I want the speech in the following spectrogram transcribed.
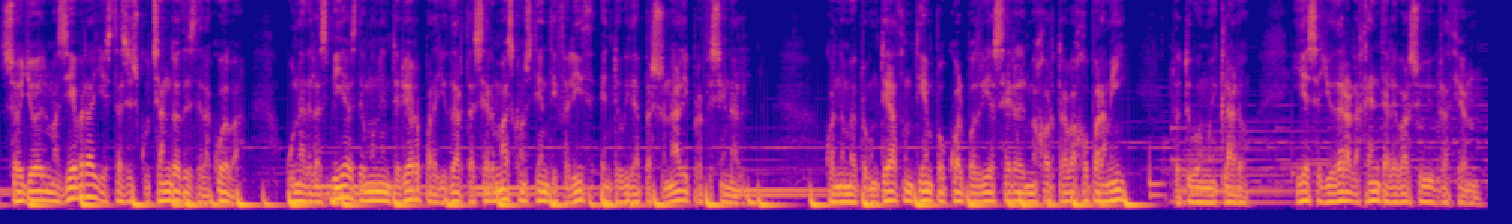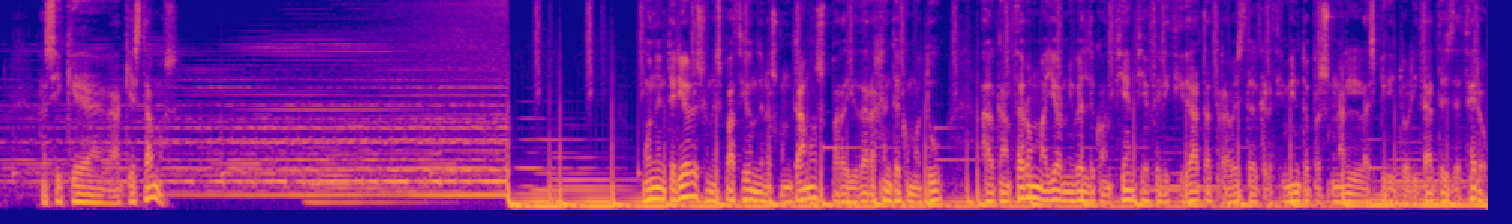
soy Joel Masiebra y estás escuchando Desde la Cueva, una de las vías de mundo interior para ayudarte a ser más consciente y feliz en tu vida personal y profesional. Cuando me pregunté hace un tiempo cuál podría ser el mejor trabajo para mí, lo tuve muy claro, y es ayudar a la gente a elevar su vibración. Así que aquí estamos. Mundo Interior es un espacio donde nos juntamos para ayudar a gente como tú a alcanzar un mayor nivel de conciencia y felicidad a través del crecimiento personal y la espiritualidad desde cero,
